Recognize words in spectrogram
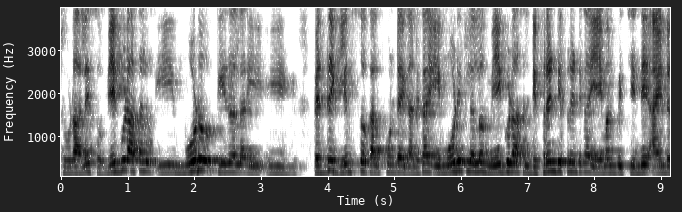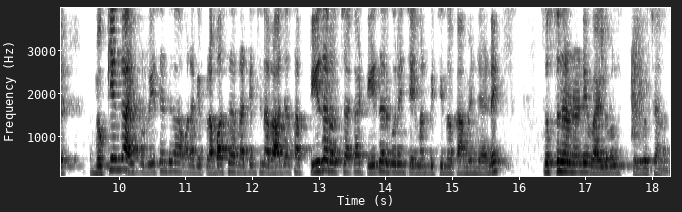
చూడాలి. సో మీకు కూడా అసలు ఈ మూడు టీజర్లని ఈ పెద్ద గ్లిమ్స్తో కలుపుకుంటే కనుక ఈ మూడిట్లలో మీకు కూడా అసలు డిఫరెంట్ డిఫరెంట్గా ఏమనిపించింది? అండ్ ముఖ్యంగా ఇప్పుడు రీసెంట్గా మనకి ప్రభాస్ గారు నటించిన రాజాసాబ్ టీజర్ వచ్చాక టీజర్ గురించి ఏమనిపించిందో కామెంట్ చేయండి. చూస్తూనే ఉండండి వైల్డ్ తెలుగు ఛానల్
